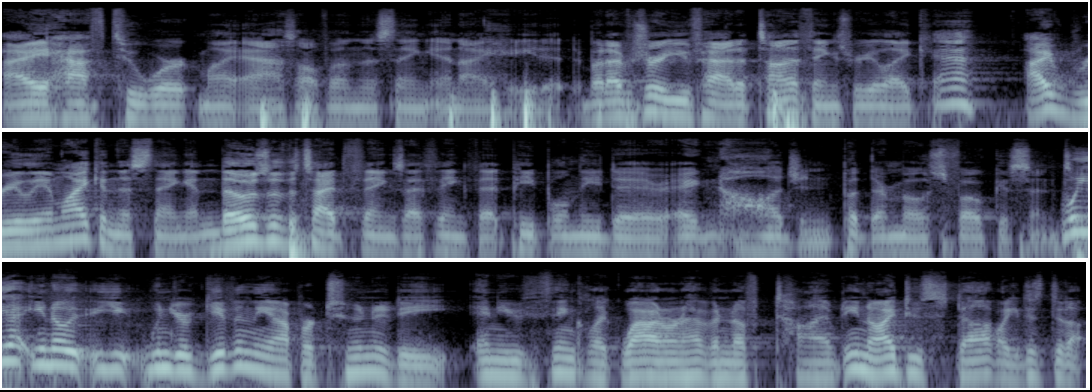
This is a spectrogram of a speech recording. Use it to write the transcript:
I have to work my ass off on this thing and I hate it. But I'm sure you've had a ton of things where you're like, eh, I really am liking this thing. And those are the type of things I think that people need to acknowledge and put their most focus into. Well, yeah, you know, you, when you're given the opportunity and you think like, wow, I don't have enough time. You know, I do stuff. I just did. A,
